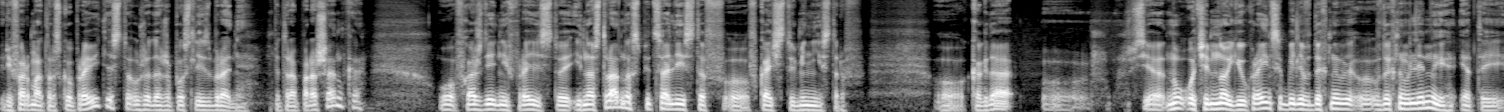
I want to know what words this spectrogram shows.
реформаторского правительства, уже даже после избрания Петра Порошенко, о вхождении в правительство иностранных специалистов в качестве министров, когда все, ну, очень многие украинцы были вдохновлены этой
